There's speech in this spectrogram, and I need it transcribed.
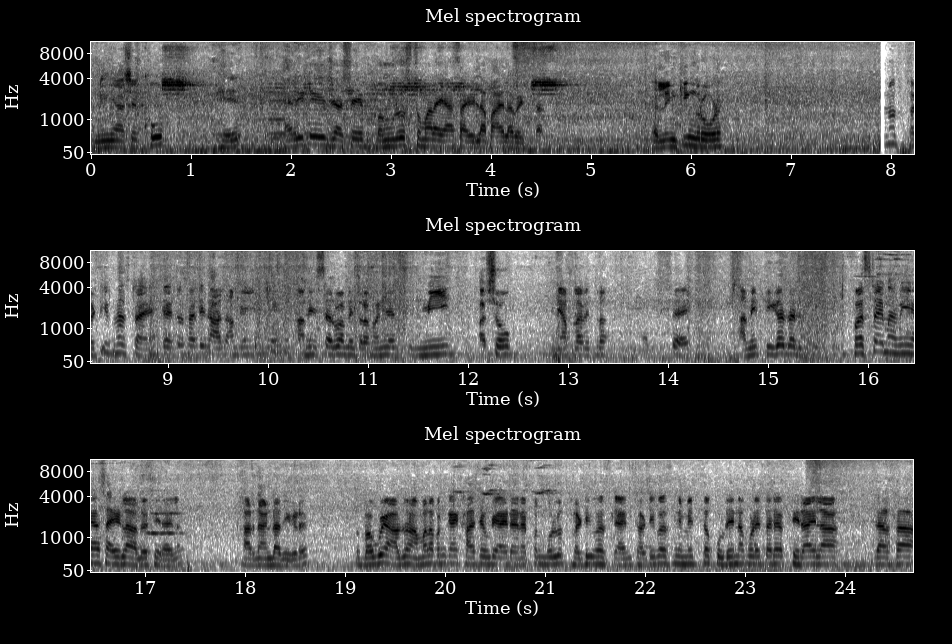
आणि असे खूप हे हेरिटेज असे बंगलोज तुम्हाला या साईडला पाहायला भेटतात. लिंकिंग रोड थर्टी फर्स्ट आहे. त्याच्यासाठी आज आम्ही आम्ही सर्व मित्र म्हणजे मी अशोक आणि आपला मित्र अक्षय आम्ही तिघं जण. फर्स्ट टाईम आम्ही या साईडला आलो फिरायला. खारदांडा तिकडे. तर बघूया अजून आम्हाला पण काही खास एवढी आयडिया नाही. पण बोललो थर्टी फर्स्ट आहे आणि थर्टी फर्स्ट निमित्त कुठे ना कुठे तर फिरायला जरासा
